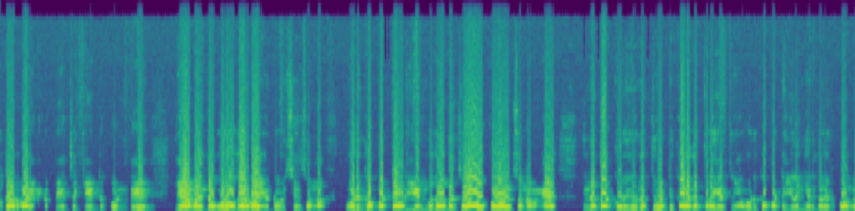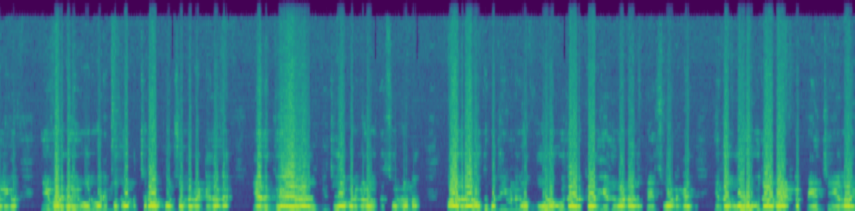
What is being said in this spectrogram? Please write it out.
உதார்வாயனுக்கு பேச்சை கேட்டுக்கொண்டு ஏமா இந்த ஊழ உதார்வாயன் விஷயம் சொன்னா ஒடுக்கப்பட்டவர் ஏன் முதலமைச்சர் ஆகக்கூடாதுன்னு சொன்னவங்க இந்த தற்கொலைகள் வெத்து வெட்டு கழகத்துல எத்தனையோ ஒடுக்கப்பட்ட இளைஞர்கள் இருப்பாங்க இல்லைங்களா? இவர்களில் ஒருவரை முதலமைச்சர் ஆக்கும்னு சொல்ல வேண்டியதானே? எதுக்கு விஜய் அவர்களை வந்து சொல்லணும்? அதனால வந்து பாத்தீங்கன்னா ஊழ உதாவுக்காக எது வேணாலும் பேசுவானுங்க. இந்த ஊழ உதாவாயனுங்க பேச்சையெல்லாம்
